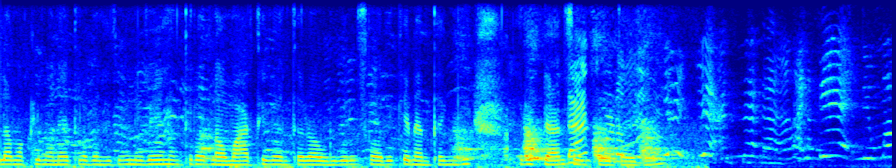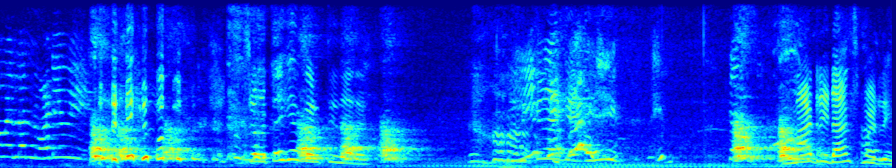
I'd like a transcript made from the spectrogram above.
ಎಲ್ಲ ಮಕ್ಕಳು ಮನೆ ಹತ್ರ ಬಂದಿದ್ದೀವಿ. ನೀವೇನಂತೀರೋ ಅದು ನಾವು ಮಾಡ್ತೀವಿ ಅಂತಾರೋ ಹುಡುಗರು. ಸೊ ಅದಕ್ಕೆ ನನ್ನ ತಂಗಿ ಅವ್ರಿಗೆ ಡ್ಯಾನ್ಸ್ ಹೇಳ್ಕೊಳ್ತಾ ಇದ್ದೆ ನಿಮ್ಮವೆಲ್ಲ ನೋಡಿವಿ ಜೊತೆಗೆ ಬರ್ತಿದ್ದಾರೆ. ಮಾಡ್ರಿ ಡ್ಯಾನ್ಸ್ ಮಾಡ್ರಿ.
